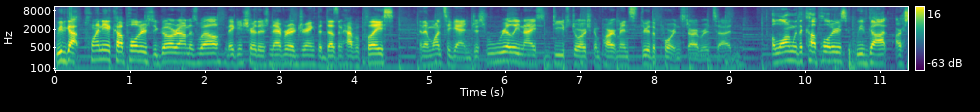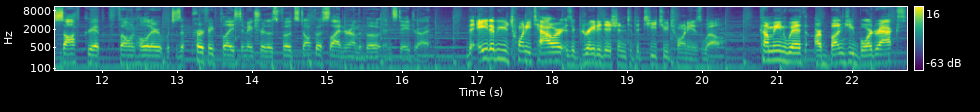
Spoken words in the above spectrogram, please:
We've got plenty of cup holders to go around as well, making sure there's never a drink that doesn't have a place. And then once again, just really nice deep storage compartments through the port and starboard side. Along with the cup holders, we've got our soft grip phone holder, which is a perfect place to make sure those floats don't go sliding around the boat and stay dry. The AW20 tower is a great addition to the T220 as well. Coming with our bungee board racks,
